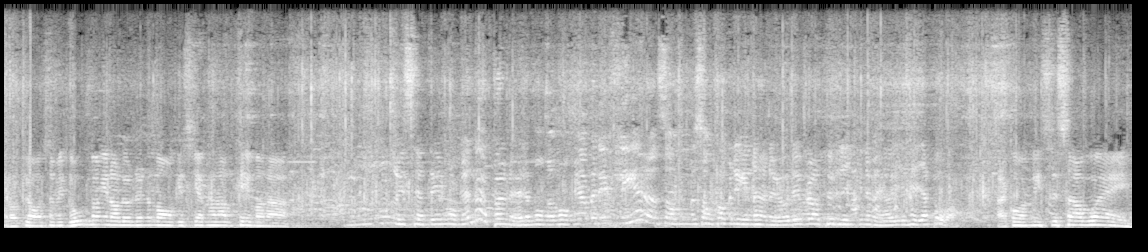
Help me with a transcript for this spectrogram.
Och de klarar sig med god marginal under de magiska en och en halv timmarna. Mm, vi ser att det är många löpare nu, eller många, många, men det är flera som, som kommer in här nu och det är bra att publiken är med och hejar på. Här kommer Mr Subway,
